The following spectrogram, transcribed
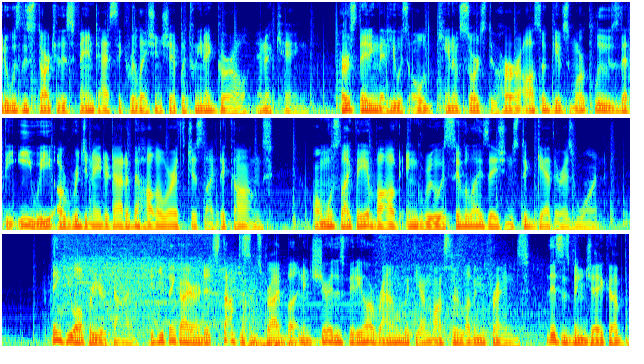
but it was the start to this fantastic relationship between a girl and a king. Her stating that he was old kin of sorts to her also gives more clues that the Iwi originated out of the Hollow Earth just like the Kongs almost like they evolved and grew as civilizations together as one. Thank you all for your time. If you think I earned it, stomp the subscribe button and share this video around with your monster loving friends. This has been Jacob.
